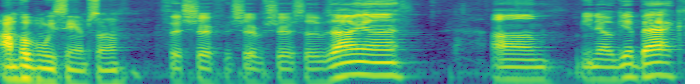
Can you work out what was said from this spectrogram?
I'm hoping we see him soon. For sure, for sure, for sure. So Zion, um, you know, get back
